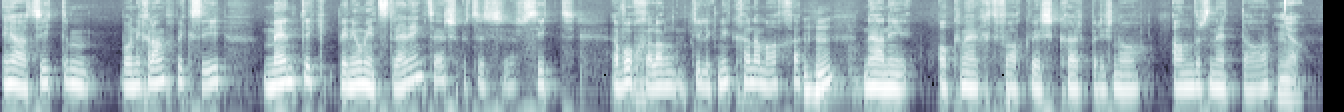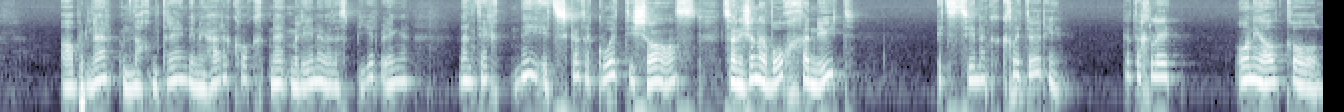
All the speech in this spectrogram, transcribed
Ja, seit dem, als ich krank war, am Montag bin ich um ins Training zuerst. Das seit einer Woche lang natürlich nichts machen. Mhm. Dann habe ich auch gemerkt, fuck, weisst, der Körper ist noch anders nicht da. Ja. Aber dann, nach dem Training bin ich hergeguckt, dann hat mir einer ein Bier bringen. Dann dachte ich, nein, jetzt ist gerade eine gute Chance. Jetzt habe ich schon eine Woche nichts. Jetzt ziehe ich ein bisschen durch. Gerade ein bisschen ohne Alkohol.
